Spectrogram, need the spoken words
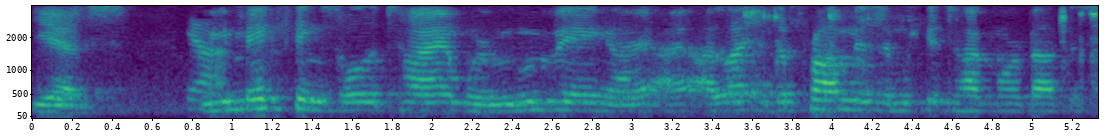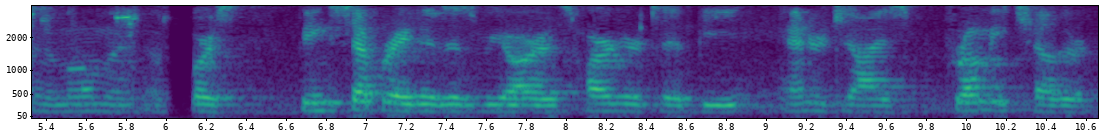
Yes. Yeah. We make things all the time. We're moving. I, I, I like the problem is, and we can talk more about this in a moment. Of course, being separated as we are, it's harder to be energized from each other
